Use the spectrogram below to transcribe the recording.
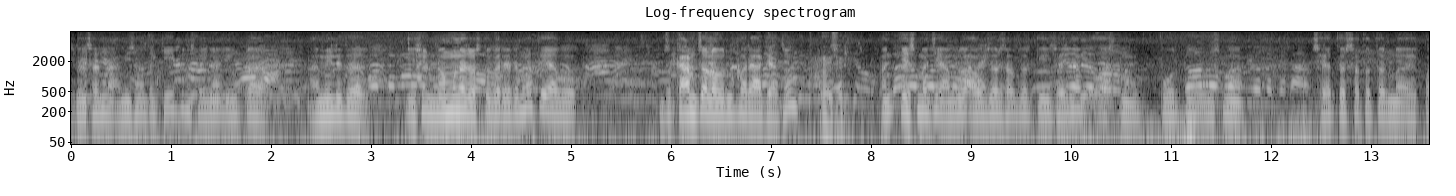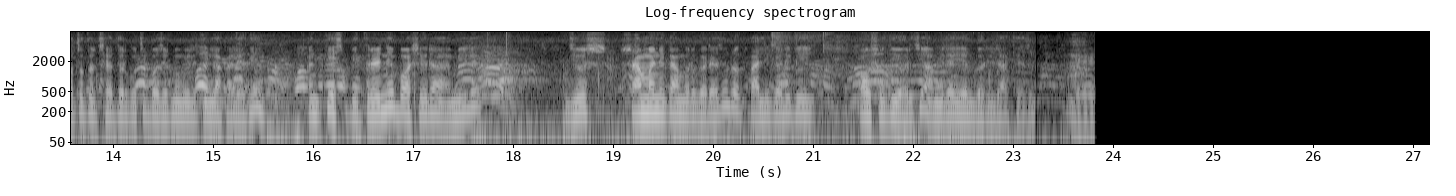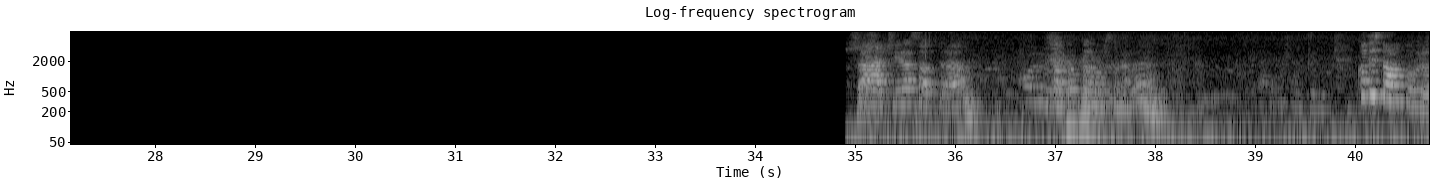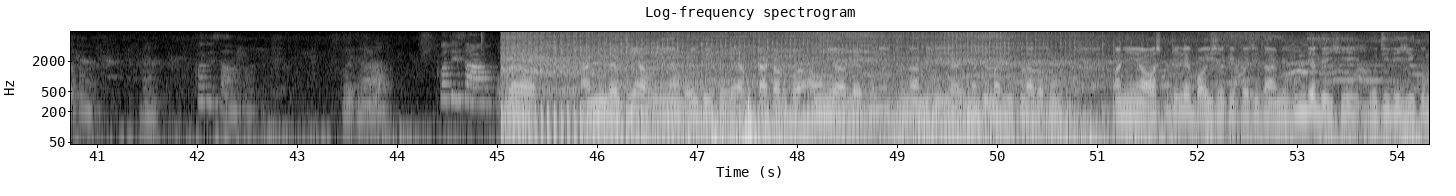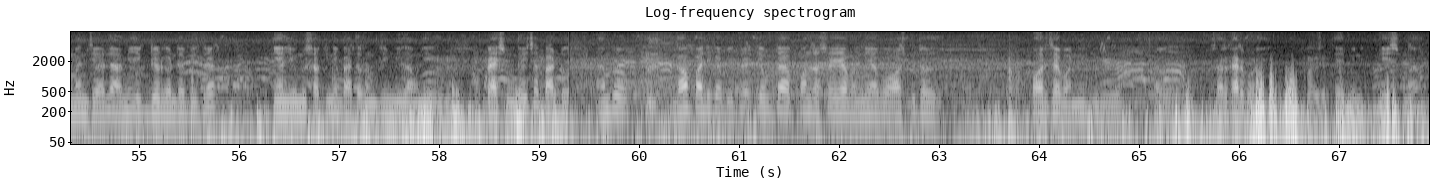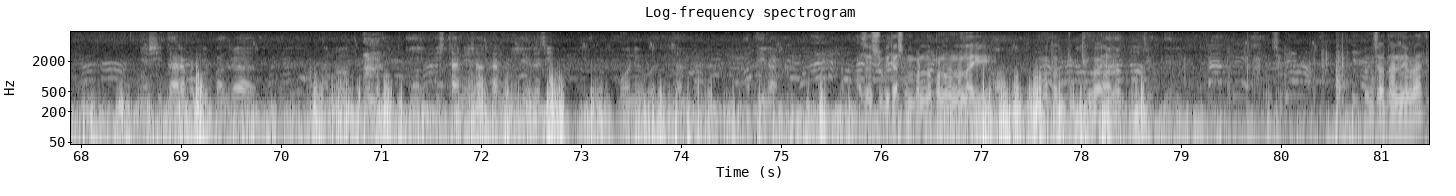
धेरै छन् हामीसँग त केही पनि छैन। एउटा हामीले त यसो नमुना जस्तो गरेर मात्रै अब जो काम चलाउ रूपमा राखेका छौँ। हजुर। अनि यसमा चाहिँ हाम्रो आउजर सबजर केही छैन। पोहोरको उसमा छत्तर सतहत्तरमा पचहत्तर छत्तरको चाहिँ बजेटमा मैले तिन लाख हालेको थिएँ। अनि त्यसभित्रै नै बसेर हामीले जे होस् सामान्य कामहरू गरेका छौँ र पालिकाले केही औषधिहरू चाहिँ हामीलाई हेल्प गरिराखेका छौँ। साठी र सत्र। सतहत्तर कति सालको कुरा त? कति सालको? हामीलाई चाहिँ अब यहाँ भइदिएको भए अब टाढाबाट आउनेहरूलाई पनि जुन हामीले यहाँ मध्यमार्गी खुलाएको छौँ अनि हस्पिटलै भइसकेपछि त हामी रुन्देलदेखि भुजीदेखिको मान्छेहरूले हामी एक डेढ घन्टाभित्र यहाँ ल्याउनु सकिने वातावरण चाहिँ मिलाउने प्रयास हुँदैछ। बाटो हाम्रो गाउँपालिकाभित्र एउटा पन्ध्र सय भन्ने अब हस्पिटल पर्छ भन्ने कुरो हो। अब सरकारबाट हजुर। त्यही पनि त्यसमा। यहाँ सितारा पनि नेपाल र हाम्रो स्थानीय सरकार मिलेर चाहिँ बन्यो भने झन् अति राम्रो। अझ सुविधा सम्पन्न बनाउनलाई मद्दत पुग्थ्यो मद्दत पुग्थ्यो हजुर। हुन्छ धन्यवाद।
